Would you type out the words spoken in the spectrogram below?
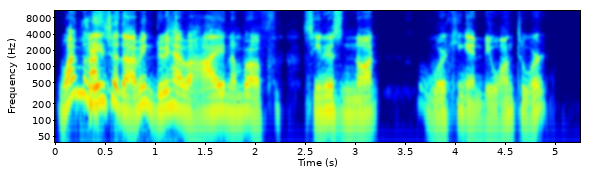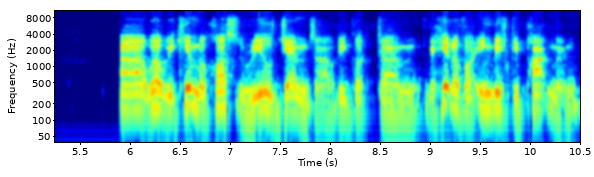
Why Malaysia though? I mean, do we have a high number of seniors not working and they want to work? Uh, well, we came across real gems. Uh. We got um, the head of our English department.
